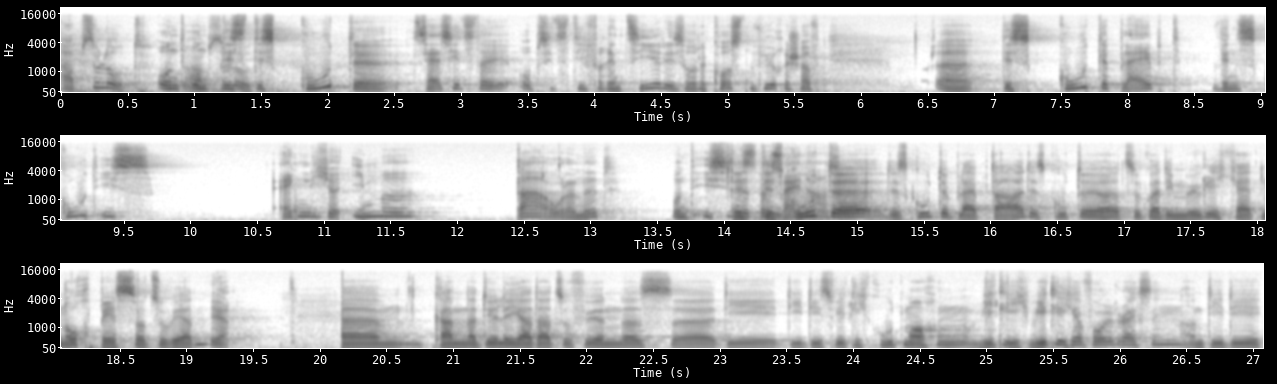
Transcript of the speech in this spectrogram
Absolut. Und, und Absolut. Das, das, Gute, sei es jetzt, ob es jetzt differenziert ist oder Kostenführerschaft, äh, das Gute bleibt, wenn es gut ist, eigentlich ja immer da, oder nicht? Und ist das, das, Gute, das Gute bleibt da, das Gute hat sogar die Möglichkeit, noch besser zu werden. Ja. Ähm, kann natürlich auch dazu führen, dass äh, die, die es wirklich gut machen, wirklich, wirklich erfolgreich sind und die, die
